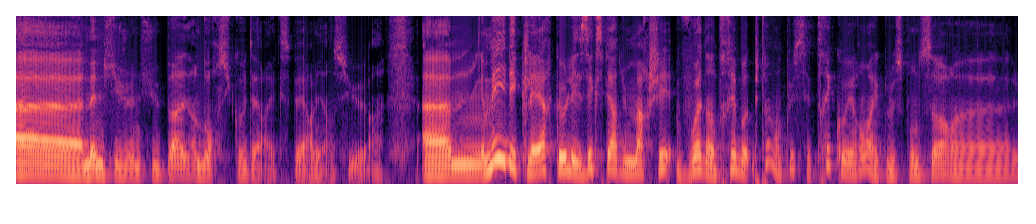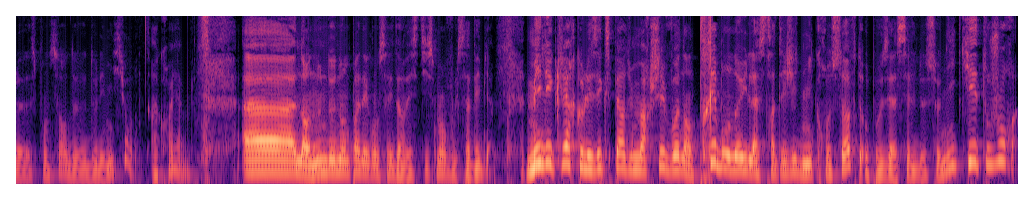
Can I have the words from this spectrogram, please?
Euh, même si je ne suis pas un boursicoteur expert, bien sûr. Euh, mais il est clair que les experts du marché voient d'un très bon. Putain, en plus, c'est très cohérent avec le sponsor, le sponsor de, de l'émission. Incroyable. non, nous ne donnons pas des conseils d'investissement, vous le savez bien. Mais il est clair que les experts du marché voient d'un très bon œil la stratégie de Microsoft opposée à celle de Sony, qui est toujours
